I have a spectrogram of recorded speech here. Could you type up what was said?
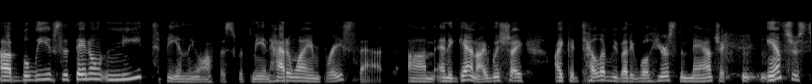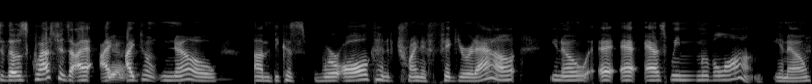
uh, believes that they don't need to be in the office with me and how do i embrace that? Um, and again i wish i i could tell everybody well here's the magic answers to those questions. I i, yeah. I don't know um, because we're all kind of trying to figure it out you know a, a, as we move along you know?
